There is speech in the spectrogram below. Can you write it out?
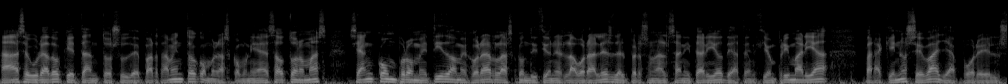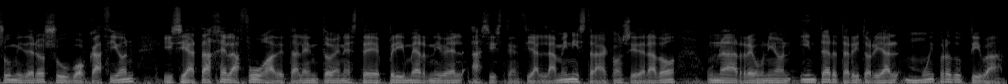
ha asegurado que tanto su departamento como las comunidades autónomas se han comprometido a mejorar las condiciones laborales del personal sanitario de atención primaria para que no se vaya por el sumidero su vocación y se ataje la fuga de talento en este primer nivel asistencial. La ministra ha considerado una reunión interterritorial muy productiva.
